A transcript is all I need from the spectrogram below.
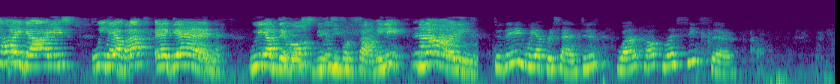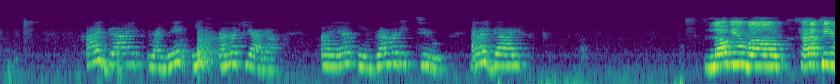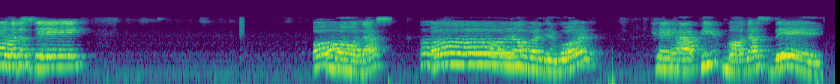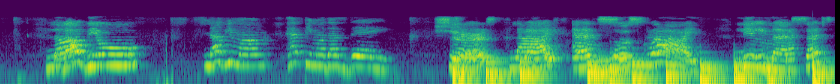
Hi guys! We are back again! We are the most beautiful family, nine! Today we are presenting one of my sister. Hi guys, my name is Anna Chiara. I am in primary 2. Bye guys. Love you, Mom! Happy Mother's happy Mother's Day. Love you. Love you, Mom. Happy Mother's Day. Share, like, and subscribe. Little message.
